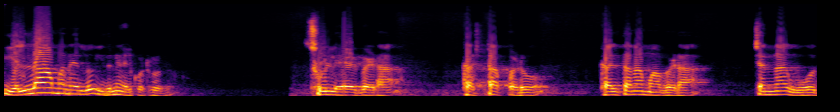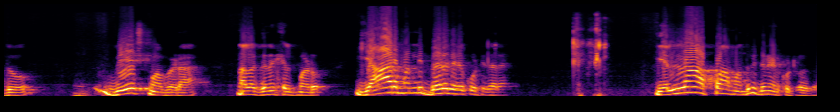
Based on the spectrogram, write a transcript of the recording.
ಎಲ್ಲ ಎಲ್ಲಾ ಮನೆಯಲ್ಲೂ ಇದನ್ನ ಹೇಳ್ಕೊಟ್ಟಿರೋದು. ಸುಳ್ಳು ಹೇಳ್ಬೇಡ ಕಷ್ಟಪಡು ಕಳ್ತನ ಮಾಡಬೇಡ. ಚೆನ್ನಾಗಿ ಓದು ವೇಸ್ಟ್ ಮಾಡಬೇಡ, ನಾಲ್ಕು ಜನಕ್ಕೆ ಹೆಲ್ಪ್ ಮಾಡು. ಯಾರ ಮನೇಲಿ ಬೇರೆದು ಹೇಳ್ಕೊಟ್ಟಿದ್ದಾರೆ ಎಲ್ಲಾ ಅಪ್ಪ ಅಮ್ಮಂದ್ರು ಇದನ್ನ ಹೇಳ್ಕೊಟ್ಟಿರೋದು.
